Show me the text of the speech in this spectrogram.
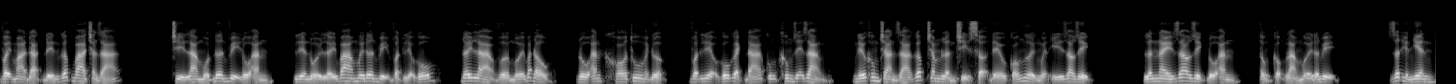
vậy mà đạt đến gấp ba trả giá. Chỉ là một đơn vị đồ ăn, liền đổi lấy ba mươi đơn vị vật liệu gỗ, đây là vừa mới bắt đầu, đồ ăn khó thu hoạch được, vật liệu gỗ gạch đá cũng không dễ dàng, nếu không tràn giá gấp trăm lần chỉ sợ đều có người nguyện ý giao dịch. Lần này giao dịch đồ ăn, tổng cộng là mười đơn vị. Rất hiển nhiên,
